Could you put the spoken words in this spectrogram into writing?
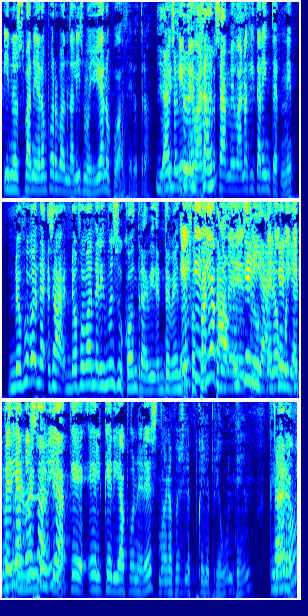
Y nos banearon por vandalismo. Yo ya no puedo hacer otra. Ya es no que me van, a, o sea, me van a quitar internet. No fue, o sea, no fue vandalismo en su contra, evidentemente. Él fue quería pactado. poner él eso, quería, él pero quería, Wikipedia no sabía que él quería poner esto. Bueno, pues le- que le pregunten. Claro.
